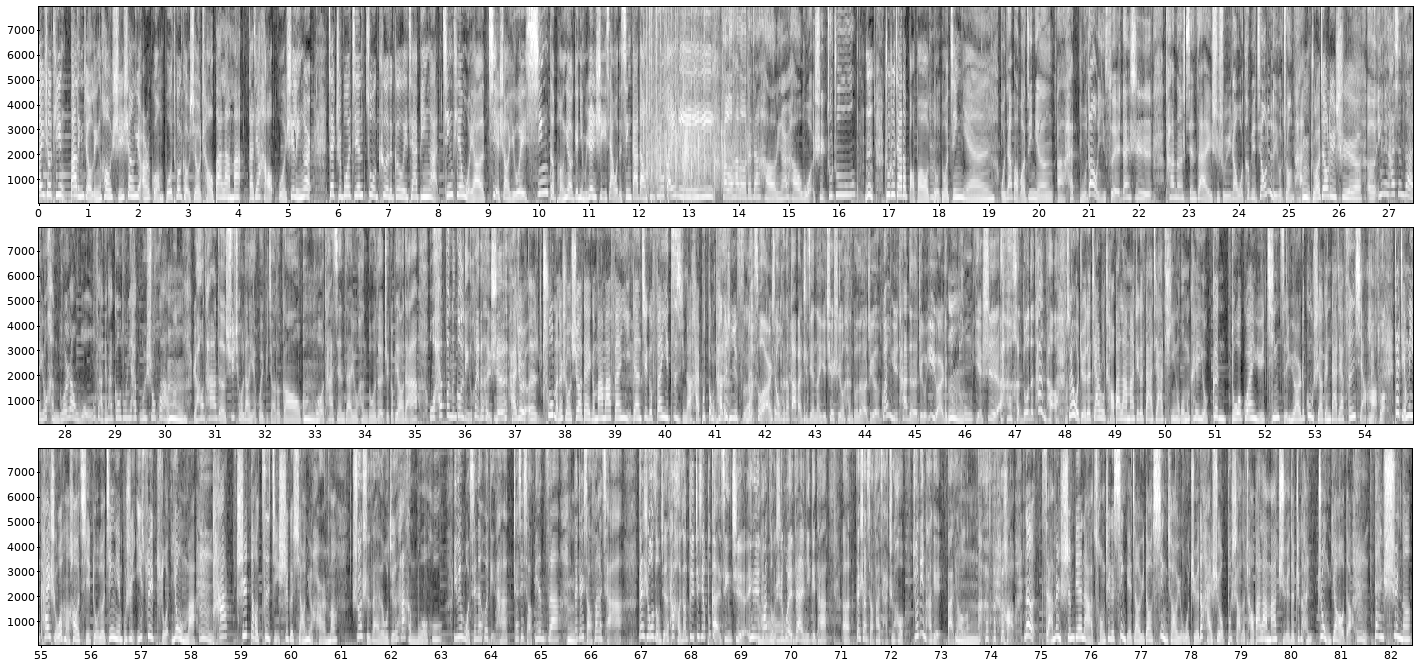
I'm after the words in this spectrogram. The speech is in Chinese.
欢迎收听八零九零后时尚育儿广播脱口秀《潮爸辣妈》。大家好，我是灵儿，在直播间做客的各位嘉宾啊，今天我要介绍一位新的朋友给你们认识一下，我的新搭档猪猪，欢迎你。Hello Hello，大家好，灵儿好，我是猪猪。嗯，猪猪家的宝宝朵朵今年、我家宝宝今年啊、还不到一岁，但是他呢现在是属于让我特别焦虑的一个状态。嗯，主要焦虑是呃，因为他现在有很多让我无法跟他沟通，因为还不会说话嘛。嗯然后他的需求量也会比较的高，包括他现在有很多的这个表达，我还不能够领会的很深。还就是呃，出门的时候需要带一个妈妈翻译，但这个翻译自己呢还不懂他的意思。没错，而且我和他爸爸之间呢，也确实有很多的这个关于他的这个育儿的沟通，也是很多的探讨。所以我觉得加入潮爸辣妈这个大家庭，我们可以有更多关于亲子育儿的故事要跟大家分享哈。没错，在节目一开始，我很好奇，朵朵今年不是一岁左右吗？嗯她知道自己是个小女孩吗？说实在的，我觉得她很模糊，因为我现在会给她扎些小辫子啊，嗯戴点小发卡，但是我总觉得她好像对这些不感兴趣，因为她总是会在你给她呃戴上小发卡之后，就立马给拔掉了。嗯，好，那咱们身边呢、从这个性别教育到性教育，我觉得还是有不少的潮爸辣妈觉得这个很重要的。嗯，但是呢。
